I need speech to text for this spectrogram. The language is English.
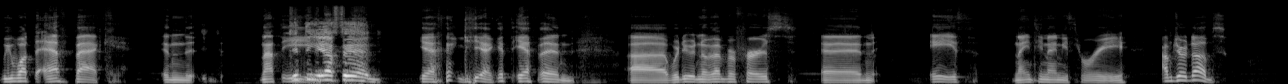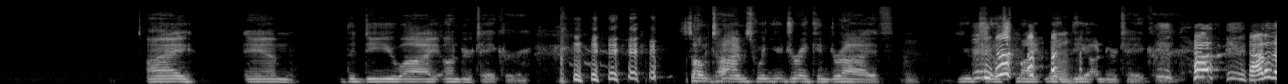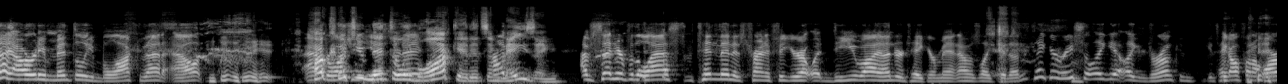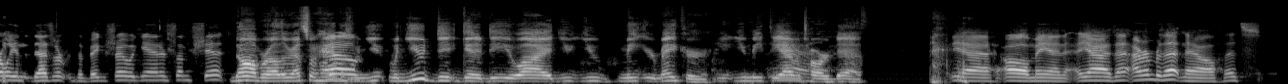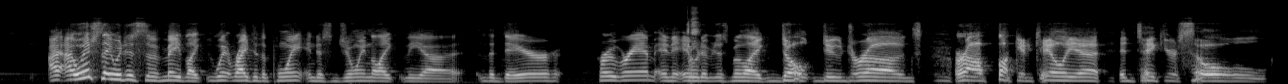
We want the F back in the not the Get E. the F in. Yeah, yeah, get the F in. Uh, we're doing November 1st and 8th, 1993. I'm Joe Dubs. I am the DUI Undertaker. Sometimes when you drink and drive, you just might make hmm. the Undertaker. How, how did I already mentally block that out? How could you mentally block it? It's I'm- amazing. I've sat here for the last 10 minutes trying to figure out what DUI Undertaker meant. I was like, did Undertaker recently get like drunk and take off on a Harley in the desert with the big show again or some shit? No, brother, that's what happens No. when you when you d- get a DUI. You you meet your maker. You, you meet the Yeah. avatar death. Yeah. Oh man. Yeah. That I remember that now. That's. I, I wish they would just have made like went right to the point and just joined like the uh the Dare program and it would have just been like don't do drugs or I'll fucking kill you and take your soul.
